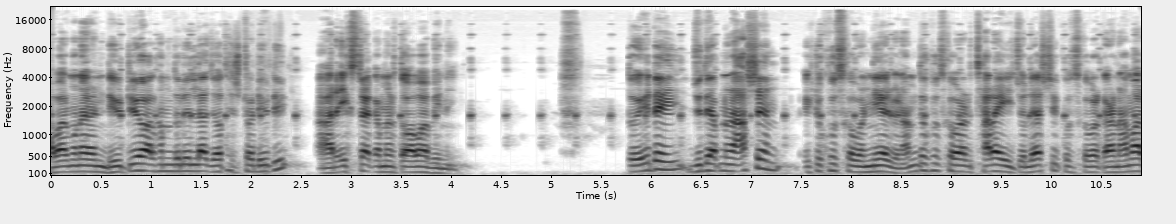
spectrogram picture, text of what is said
আবার মনে করেন ডিউটিও আলহামদুলিল্লাহ যথেষ্ট ডিউটি আর এক্সট্রা কামের তো অভাবই নেই। তো এটাই, যদি আপনারা আসেন, একটু খোঁজখবর নিয়ে আসবেন। আমি তো খোঁজখবর ছাড়াই চলে আসছি খোঁজখবর, কারণ আমার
